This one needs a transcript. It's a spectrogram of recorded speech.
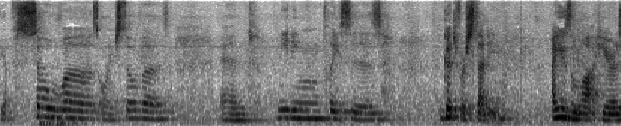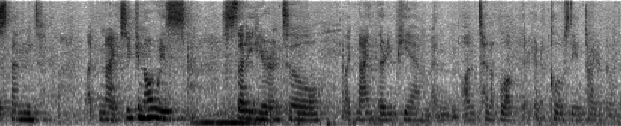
You have sovas, orange sovas, and meeting places, good for study. I use a lot here, spend like nights. You can always study here until like 9.30 p.m. and on 10 o'clock they're gonna close the entire building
